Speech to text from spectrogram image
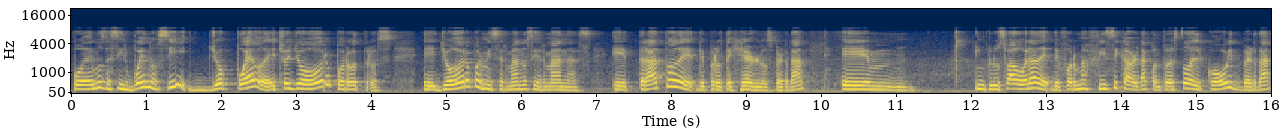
podemos decir, bueno, sí, yo puedo, de hecho yo oro por otros, eh, yo oro por mis hermanos y hermanas, eh, trato de, protegerlos, ¿verdad? Em, incluso ahora de, de, forma física, ¿verdad? Con todo esto del COVID, ¿verdad?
